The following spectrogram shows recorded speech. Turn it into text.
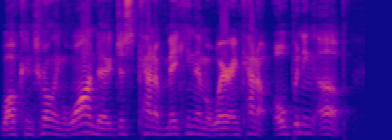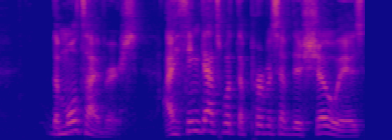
while controlling Wanda, just kind of making them aware and kind of opening up the multiverse. I think that's what the purpose of this show is,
